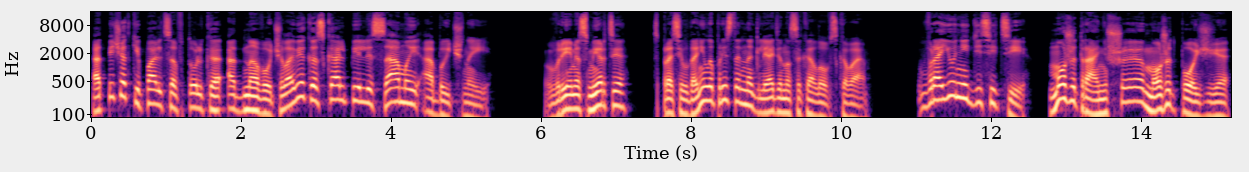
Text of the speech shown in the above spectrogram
отпечатки пальцев только одного человека, скальпель самый обычный. «Время смерти?» — спросил Данила, пристально глядя на Соколовского. «В районе десяти. Может, раньше, может, позже.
